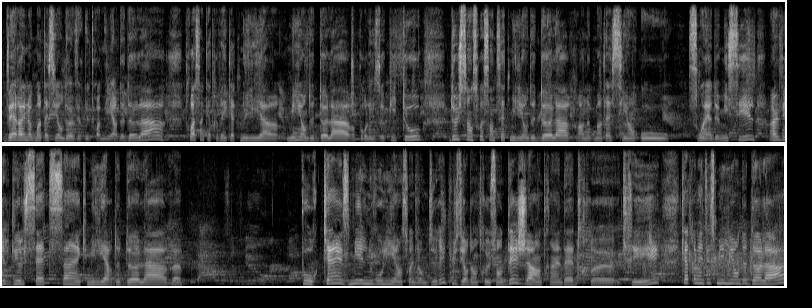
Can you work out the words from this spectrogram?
verra une augmentation de 1,3 milliard de dollars, 384 milliards, millions de dollars pour les hôpitaux, 267 millions de dollars en augmentation aux soins à domicile, 1,75 milliard de dollars pour 15 000 nouveaux lits en soins de longue durée. Plusieurs d'entre eux sont déjà en train d'être euh, créés. 90 millions de dollars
